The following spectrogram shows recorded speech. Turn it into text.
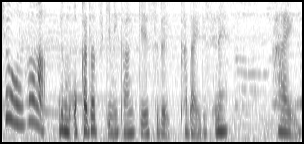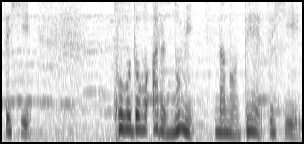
今日はでもお片付けに関係する課題ですね。はいぜひ行動あるのみなのでぜひ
